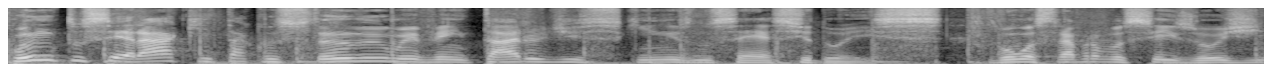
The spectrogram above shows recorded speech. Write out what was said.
Quanto será que tá custando um inventário de skins no CS2? Vou mostrar para vocês hoje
